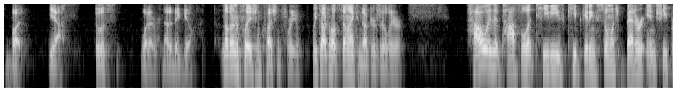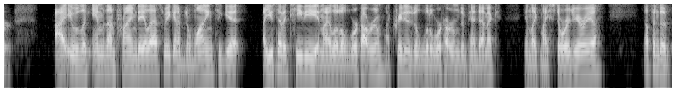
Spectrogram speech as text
But yeah, it was whatever, not a big deal. Another inflation question for you. We talked about semiconductors earlier. How is it possible that TVs keep getting so much better and cheaper? I it was like Amazon Prime Day last week, and I've been wanting to get. I used to have a TV in my little workout room. I created a little workout room during the pandemic in like my storage area. Nothing to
